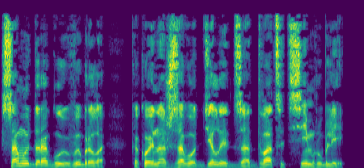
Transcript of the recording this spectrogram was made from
Самую дорогую выбрала, какой наш завод делает за 27 рублей.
